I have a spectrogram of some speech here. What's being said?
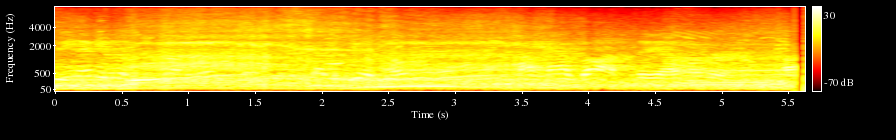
seen any of those cars? Motor in have got the uh.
